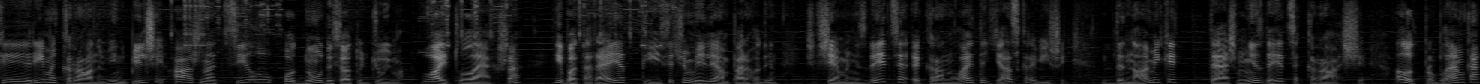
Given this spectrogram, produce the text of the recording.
Крім екрану, він більший аж на цілу 1,1 дюйма. Лайт легша і батарея 1000 мАч. Ще мені здається, екран лайта яскравіший. Динаміки теж мені здається краще. Але от проблемка,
